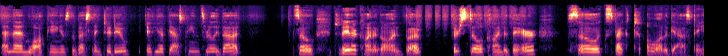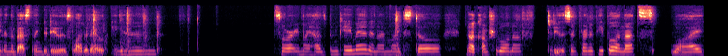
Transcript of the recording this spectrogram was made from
And then walking is the best thing to do if you have gas pains really bad. So today they're kind of gone, but they're still kind of there. So expect a lot of gas pain, and the best thing to do is let it out. And sorry, my husband came in, and I'm like still not comfortable enough to do this in front of people, and that's why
